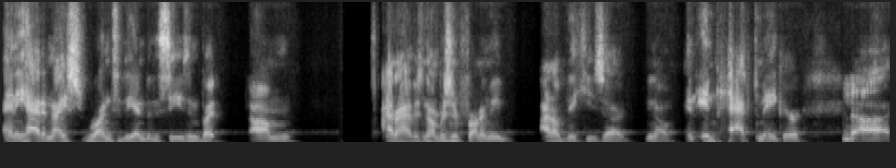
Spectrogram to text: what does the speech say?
and he had a nice run to the end of the season. But um, I don't have his numbers in front of me. I don't think he's a you know an impact maker. No. Uh,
